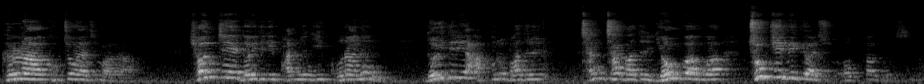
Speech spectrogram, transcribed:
그러나 걱정하지 마라. 현재 너희들이 받는 이 고난은 너희들이 앞으로 받을 장차 받을 영광과 좋게 비교할 수 없다고 했습니다.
